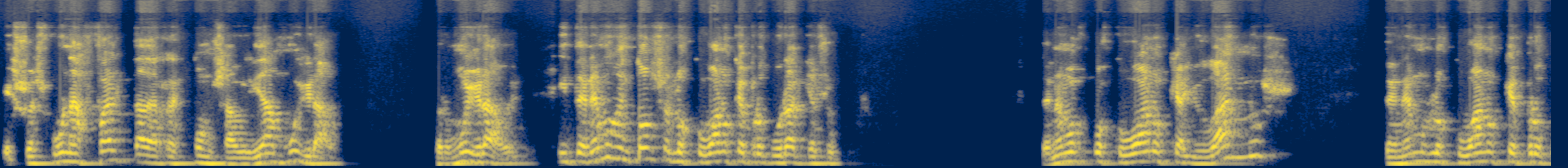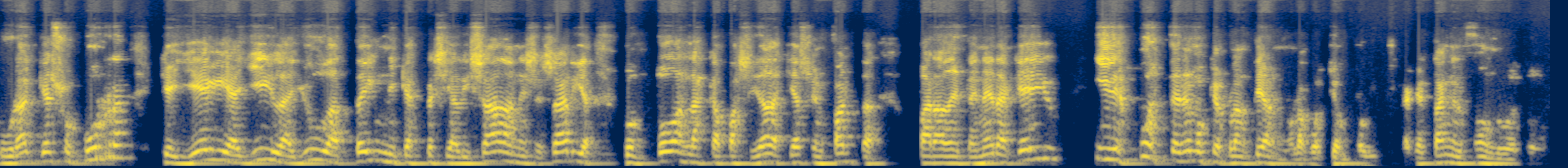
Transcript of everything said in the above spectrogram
Eso es una falta de responsabilidad muy grave, pero muy grave. Y tenemos entonces los cubanos que procurar que eso. Tenemos los cubanos que ayudarnos tenemos los cubanos que procurar que eso ocurra, que llegue allí la ayuda técnica especializada necesaria con todas las capacidades que hacen falta para detener aquello. Y después tenemos que plantearnos la cuestión política, que está en el fondo de todo.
